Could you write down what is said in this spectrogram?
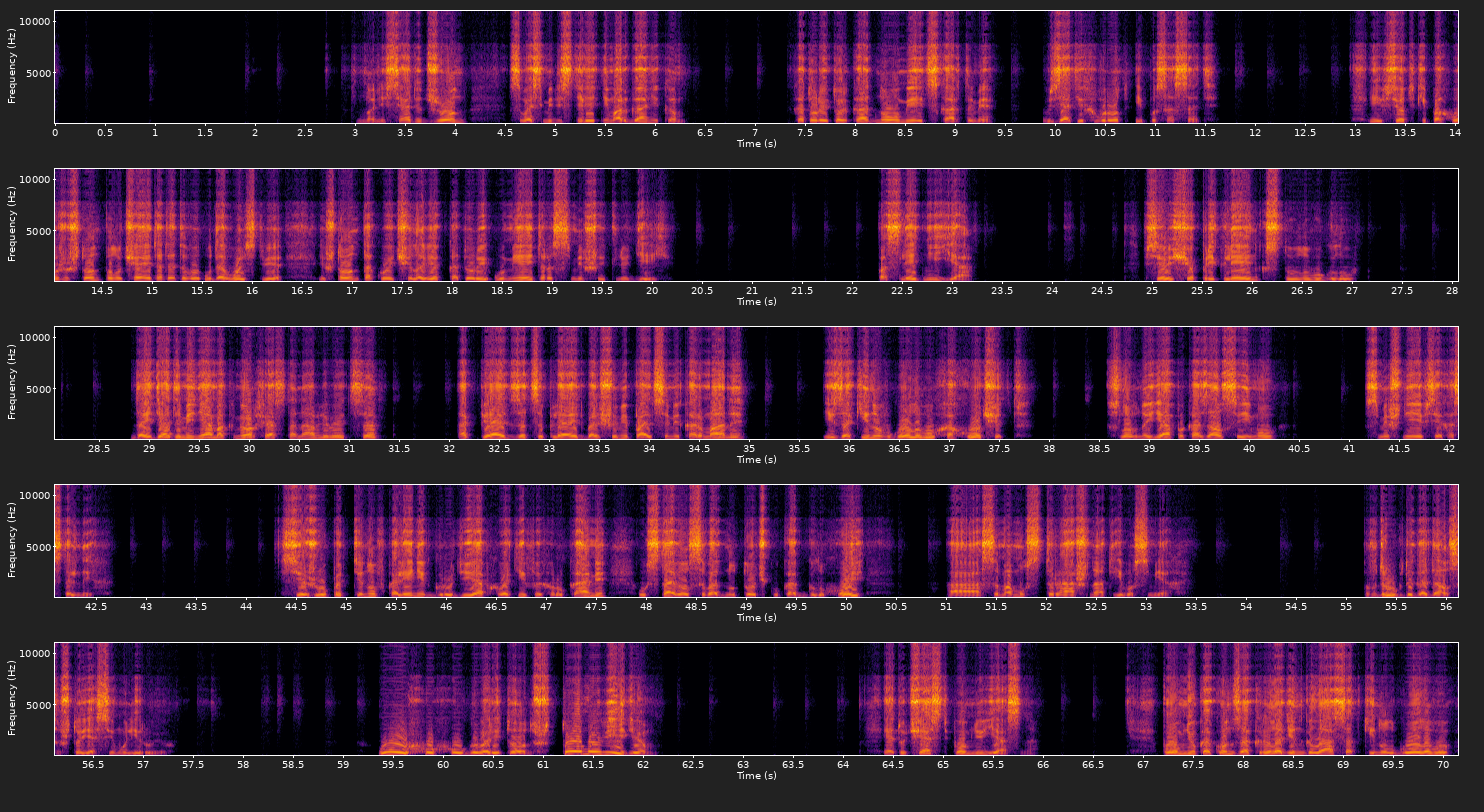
Но не сядет Джон с восьмидесятилетним органиком, который только одно умеет с картами — взять их в рот и пососать. И все-таки похоже, что он получает от этого удовольствие, и что он такой человек, который умеет рассмешить людей. Последний я. Все еще приклеен к стулу в углу. Дойдя до меня, МакМёрфи останавливается опять зацепляет большими пальцами карманы и, закинув голову, хохочет, словно я показался ему смешнее всех остальных. Сижу, подтянув колени к груди, обхватив их руками, уставился в одну точку, как глухой, а самому страшно от его смеха. Вдруг догадался, что я симулирую. «Ух-уху», — говорит он, — «что мы видим?» Эту часть помню ясно. Помню, как он закрыл один глаз, откинул голову,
